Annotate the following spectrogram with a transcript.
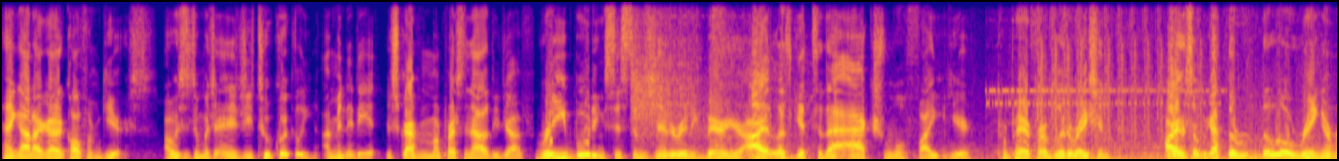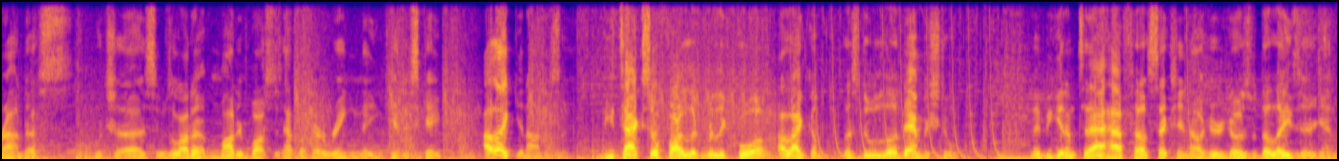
Hang on, I got a call from Girus. I wasted too much energy too quickly. I'm an idiot. You're scrapping my personality drive. Rebooting systems generating barrier. All right, let's get to the actual fight here. Prepare for obliteration. All right, so we got the the little ring around us, which uh, seems a lot of modern bosses have like a ring that you can't escape. I like it honestly. The attacks so far look really cool. I like them. Let's do a little damage to them. Maybe get him to that half health section. Oh, here he goes with the laser again.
